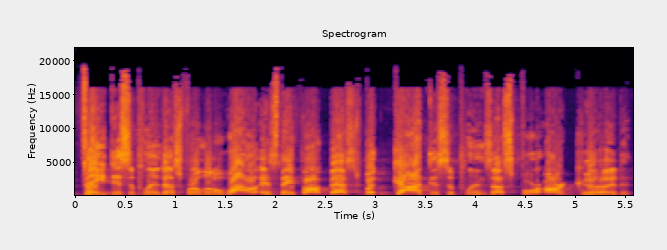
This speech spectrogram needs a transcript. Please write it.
They disciplined us for a little while as they thought best, but God disciplines us for our good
